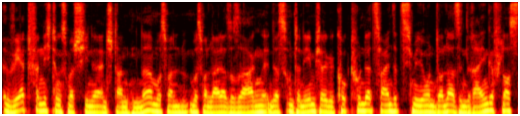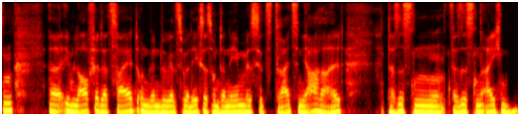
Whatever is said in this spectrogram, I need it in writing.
Wertvernichtungsmaschine entstanden, ne? muss, man, muss man leider so sagen. In das Unternehmen, ich habe geguckt, 172 Millionen Dollar sind reingeflossen äh, im Laufe der Zeit. Und wenn du jetzt überlegst, das Unternehmen ist jetzt 13 Jahre alt, das ist ein, das ist ein, eigentlich ein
